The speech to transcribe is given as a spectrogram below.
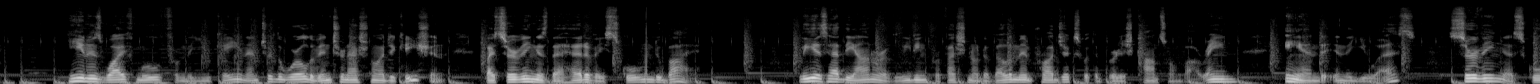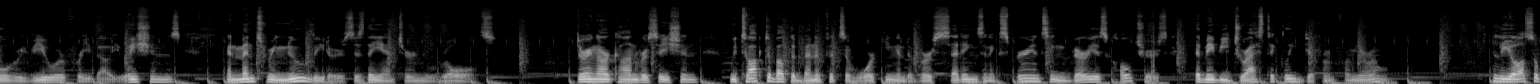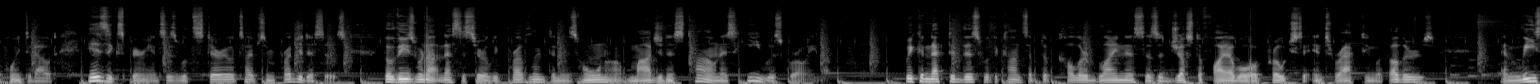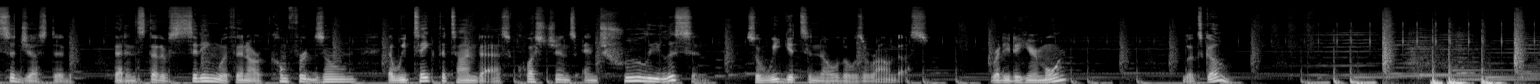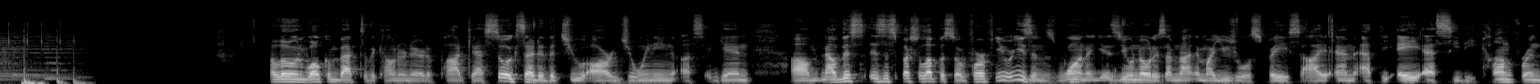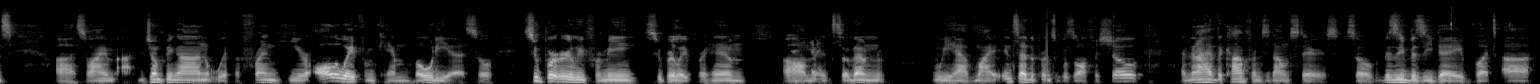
he and his wife moved from the UK and entered the world of international education by serving as the head of a school in Dubai. Lee has had the honor of leading professional development projects with the British Council in Bahrain and in the US, serving as school reviewer for evaluations and mentoring new leaders as they enter new roles. During our conversation, we talked about the benefits of working in diverse settings and experiencing various cultures that may be drastically different from your own. Lee also pointed out his experiences with stereotypes and prejudices, though these were not necessarily prevalent in his own homogenous town as he was growing up. We connected this with the concept of color blindness as a justifiable approach to interacting with others, and Lee suggested that instead of sitting within our comfort zone, that we take the time to ask questions and truly listen so we get to know those around us. Ready to hear more? Let's go. Hello and welcome back to the Counter Narrative Podcast. So excited that you are joining us again. Um, now, this is a special episode for a few reasons. One, as you'll notice, I'm not in my usual space. I am at the ASCD conference uh, so I'm uh, jumping on with a friend here all the way from Cambodia. So super early for me, super late for him. Um, and so then we have my Inside the Principal's Office show, and then I have the conference downstairs. So busy, busy day. But uh,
